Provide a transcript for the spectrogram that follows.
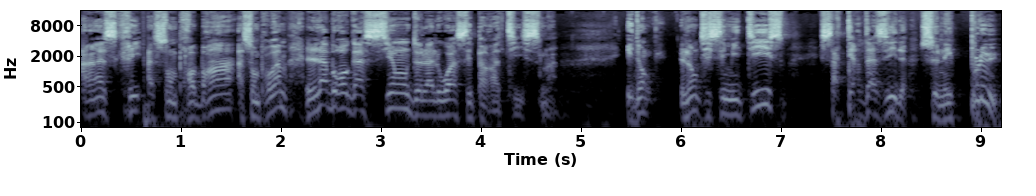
a inscrit à son, programme, à son programme l'abrogation de la loi séparatisme. Et donc, l'antisémitisme, sa terre d'asile, ce n'est plus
